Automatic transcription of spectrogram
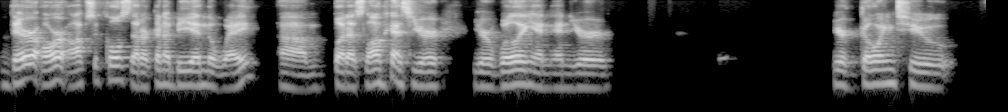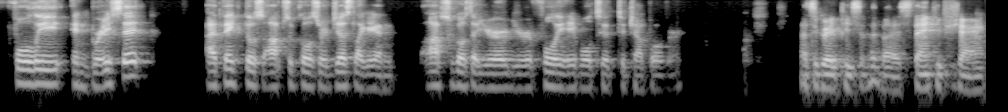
there are obstacles that are going to be in the way um, but as long as you're you're willing and and you're you're going to fully embrace it i think those obstacles are just like again obstacles that you're you're fully able to to jump over That's a great piece of advice. Thank you for sharing.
